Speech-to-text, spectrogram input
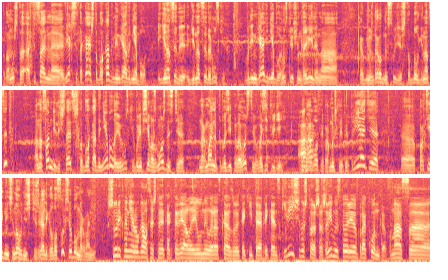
потому что официальная версия такая, что блокады Ленинграда не было. И геноциды, геноцида русских в Ленинграде не было. Русские очень давили на как бы, международных судей, что был геноцид. А на самом деле считается, что блокады не было, и у русских были все возможности нормально подвозить продовольствие и вывозить людей. Там Ага. работали промышленные предприятия, э, партийные чиновнички жрали колбасу, все было нормально. Шурик на меня ругался, что я как-то вяло и уныло рассказываю какие-то африканские вещи. Ну что ж, оживим историю про Конго. У нас э,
